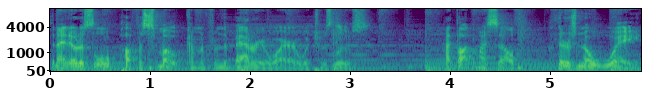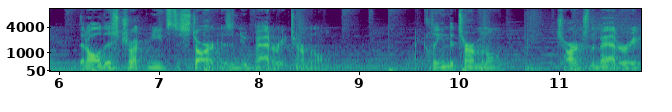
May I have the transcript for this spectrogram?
Then I noticed a little puff of smoke coming from the battery wire, which was loose. I thought to myself, there's no way that all this truck needs to start is a new battery terminal. I cleaned the terminal, charged the battery,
